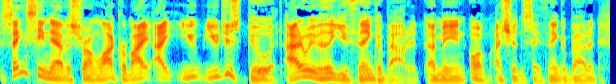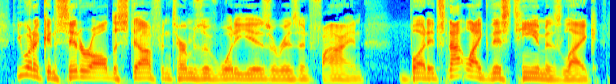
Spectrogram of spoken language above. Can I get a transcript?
Saints seem to have a strong locker room. I, I, you, you just do it. I don't even think you think about it. I mean, oh, I shouldn't say think about it. You want to consider all the stuff in terms of what he is or isn't, fine. But it's not like this team is like –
